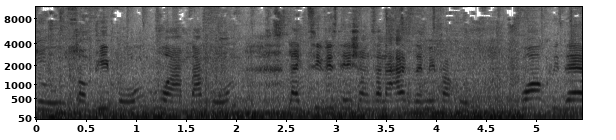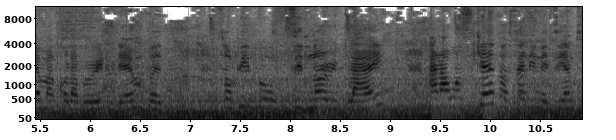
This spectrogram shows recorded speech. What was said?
to some people who are back home, like TV stations, and I asked them if I could work with them and collaborate with them, but some people did not reply. And I was scared of sending a DM to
